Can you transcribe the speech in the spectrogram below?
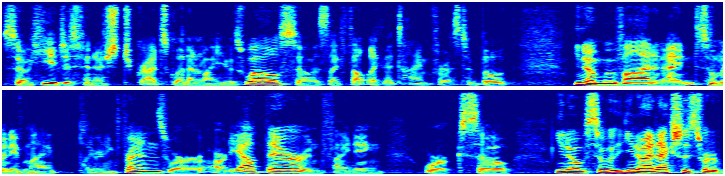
So he had just finished grad school at NYU as well. So it was like felt like the time for us to both, you know, move on. And I so many of my playwriting friends were already out there and finding work. So you know, so you know, I'd actually sort of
